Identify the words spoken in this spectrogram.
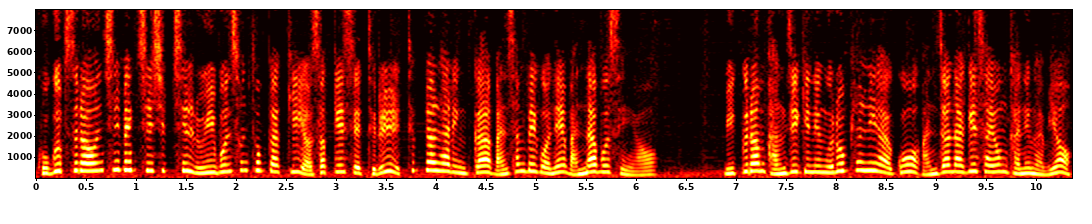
고급스러운 777 루이본 손톱깎이 6개 세트를 특별 할인가 1,300원에 만나보세요. 미끄럼 방지 기능으로 편리하고 안전하게 사용 가능하며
